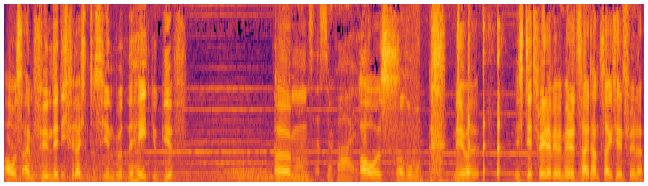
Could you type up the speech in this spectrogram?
aus einem Film, der dich vielleicht interessieren wird, The Hate You Give. Ähm, aus. Warum? Nee, weil ich, der Trailer, wenn wir Zeit haben, zeige ich dir den Trailer.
